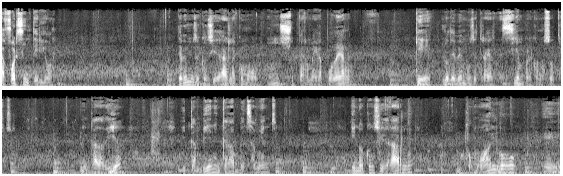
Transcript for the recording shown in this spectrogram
la fuerza interior debemos de considerarla como un super mega poder que lo debemos de traer siempre con nosotros, en cada día y también en cada pensamiento, y no considerarlo como algo eh,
